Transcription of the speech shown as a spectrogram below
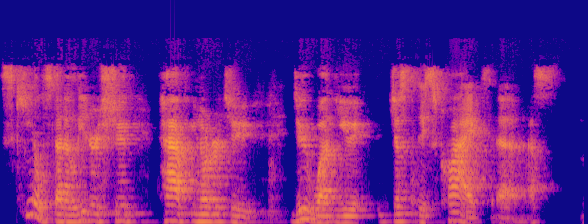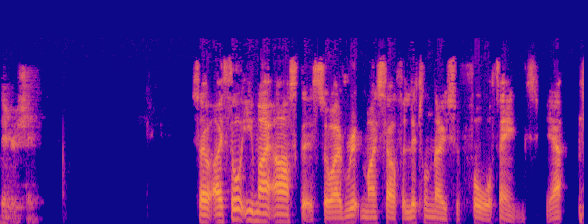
skills that a leader should have in order to do what you just described uh, as leadership. So I thought you might ask this, so I've written myself a little note of four things. Yeah.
